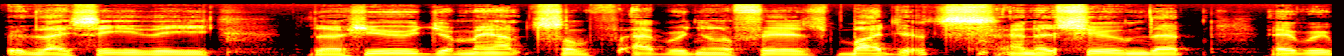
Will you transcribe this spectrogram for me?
they see the, the huge amounts of Aboriginal affairs budgets and assume that every,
